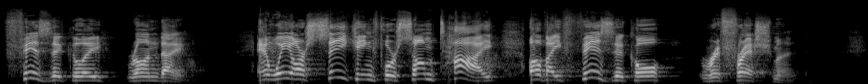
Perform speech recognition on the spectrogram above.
physically run down. And we are seeking for some type of a physical refreshment.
